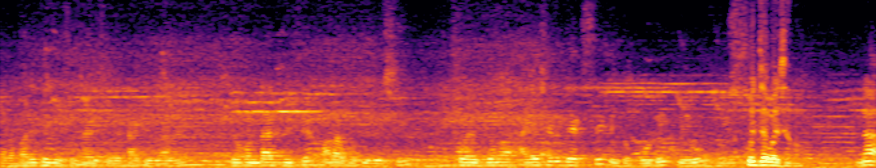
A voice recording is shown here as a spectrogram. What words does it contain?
তারা বাড়িতে গেছে, তাই সেটা কাকিমা যখন ডাক দিছে পাড়া প্রতিবেশী কয়েকজন আইএসএ দেখছে কিন্তু বডি কেউ খুঁজে পাইছে না। না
